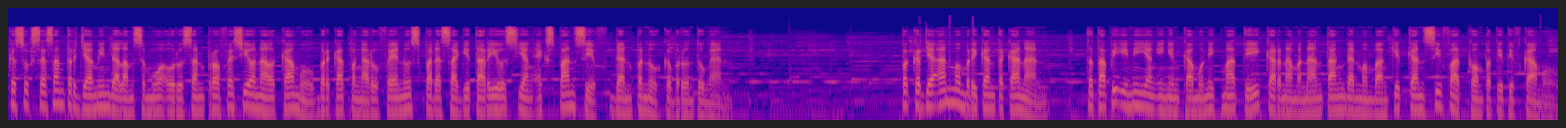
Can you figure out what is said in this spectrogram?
kesuksesan terjamin dalam semua urusan profesional kamu berkat pengaruh Venus pada Sagittarius yang ekspansif dan penuh keberuntungan. Pekerjaan memberikan tekanan, tetapi ini yang ingin kamu nikmati karena menantang dan membangkitkan sifat kompetitif kamu.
